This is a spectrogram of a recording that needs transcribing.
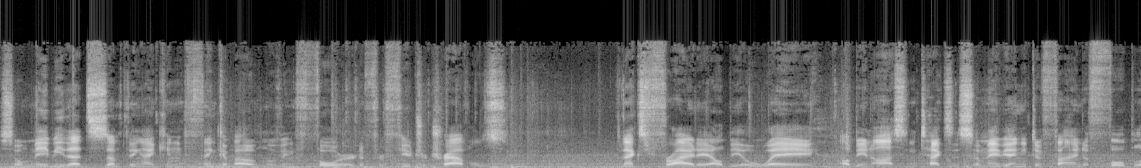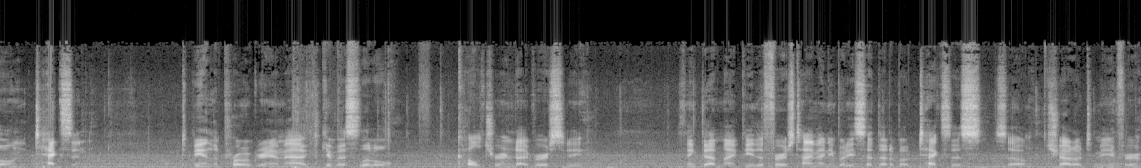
So maybe that's something I can think about moving forward for future travels. The next Friday I'll be away. I'll be in Austin, Texas, so maybe I need to find a full-blown Texan to be in the program at give us little culture and diversity. I think that might be the first time anybody said that about Texas. So, shout out to me for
